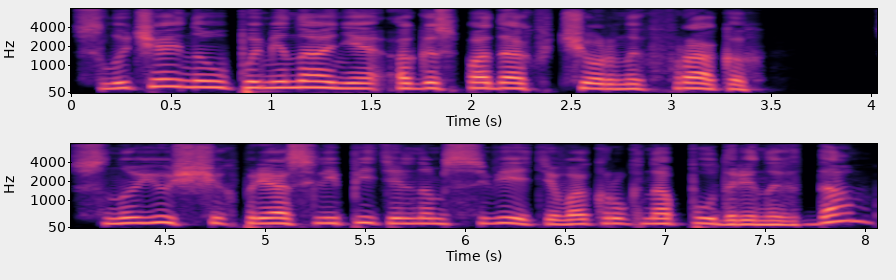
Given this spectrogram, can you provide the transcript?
случайное упоминание о господах в черных фраках, снующих при ослепительном свете вокруг напудренных дам,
